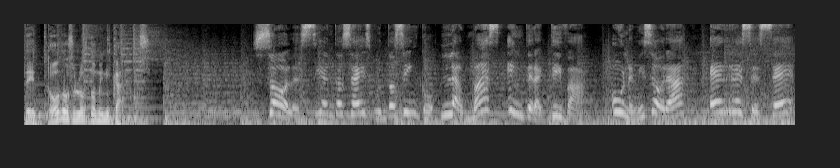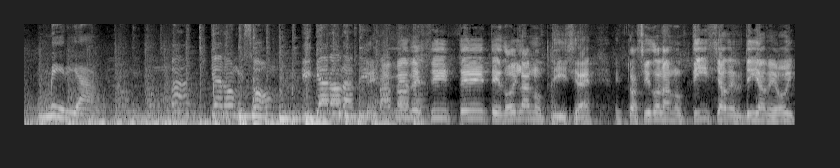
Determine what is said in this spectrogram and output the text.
de todos los dominicanos. Sol 106.5, la más interactiva. Una emisora RCC Miria. Quiero mi son y quiero la Déjame decirte, te doy la noticia. ¿eh? Esto ha sido la noticia del día de hoy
